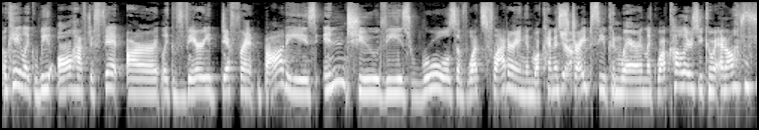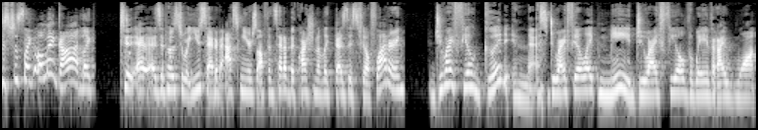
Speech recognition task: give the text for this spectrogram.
okay, like we all have to fit our like very different bodies into these rules of what's flattering and what kind of yeah. stripes you can wear and like what colors you can wear. And all this is just like, oh my God, like to as opposed to what you said of asking yourself instead of the question of like does this feel flattering do I feel good in this? Do I feel like me? Do I feel the way that I want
